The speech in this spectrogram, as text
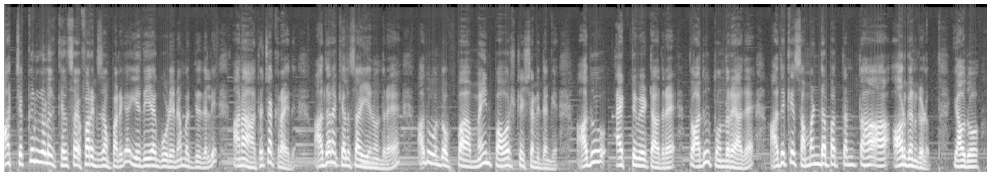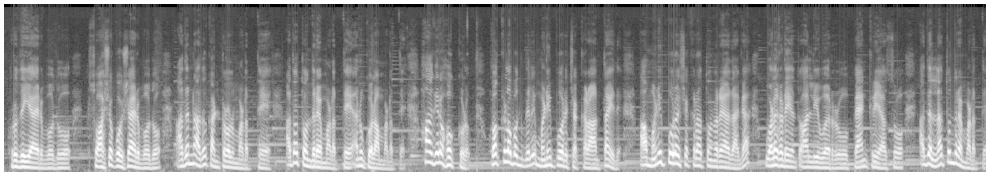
ಆ ಚಕ್ರಗಳ ಕೆಲಸ ಫಾರ್ ಎಕ್ಸಾಂಪಲ್ಗೆ ಎದೆಯ ಗೂಡಿನ ಮಧ್ಯದಲ್ಲಿ ಅನಾಹತ ಚಕ್ರ ಇದೆ. ಅದರ ಕೆಲಸ ಏನು ಅಂದರೆ, ಅದು ಒಂದು ಪ ಮೈನ್ ಪವರ್ ಸ್ಟೇಷನ್ ಇದ್ದಂಗೆ. ಅದು ಆ್ಯಕ್ಟಿವೇಟ್ ಆದರೆ, ಅಥವಾ ಅದು ತೊಂದರೆ ಆದರೆ, ಅದಕ್ಕೆ ಸಂಬಂಧಪಟ್ಟಂತಹ ಆರ್ಗನ್ಗಳು ಯಾವುದೋ ಹೃದಯ ಇರ್ಬೋದು ಶ್ವಾಸಕೋಶ ಇರ್ಬೋದು, ಅದನ್ನು ಅದು ಕಂಟ್ರೋಲ್ ಮಾಡುತ್ತೆ, ಅಥವಾ ತೊಂದರೆ ಮಾಡುತ್ತೆ, ಅನುಕೂಲ ಮಾಡುತ್ತೆ. ಹಾಗೆಯೇ ಹೊಕ್ಕಳು. ಹೊಕ್ಕಳ ಭಾಗದಲ್ಲಿ ಮಣಿಪುರ ಚಕ್ರ ಅಂತ ಇದೆ. ಆ ಮಣಿಪುರ ಚಕ್ರ ತೊಂದರೆ ಆದಾಗ ಒಳಗಡೆ ಆ ಲಿವರು, ಪ್ಯಾಂಕ್ರಿಯಾಸು ಅದೆಲ್ಲ ತೊಂದರೆ ಮಾಡುತ್ತೆ.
